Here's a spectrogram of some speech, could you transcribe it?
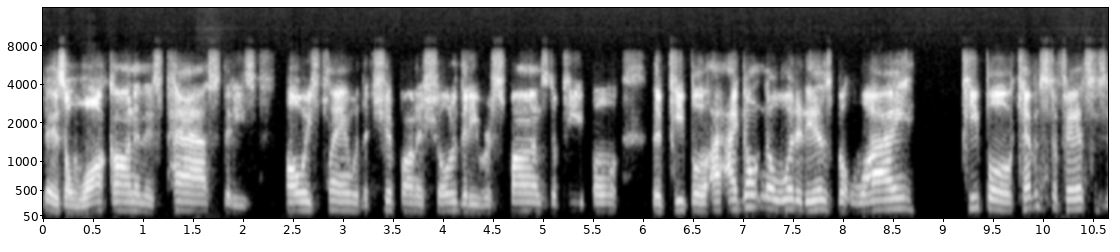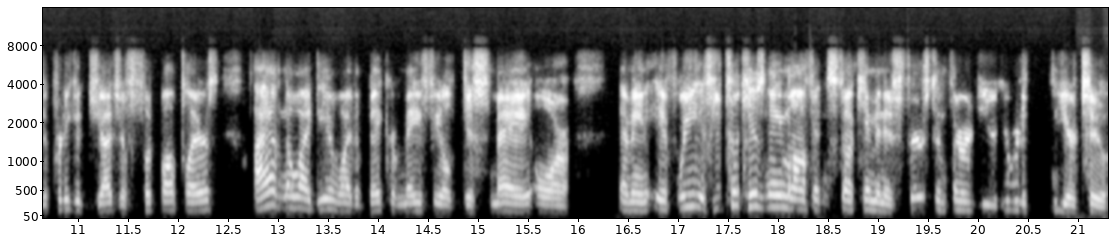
is a walk on in his past, that he's always playing with a chip on his shoulder, that he responds to people, that people, I, I don't know what it is, but why people, Kevin Stefanski's a pretty good judge of football players. I have no idea why the Baker Mayfield dismay or, I mean, if we if you took his name off it and stuck him in his first and third year, you were year two,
